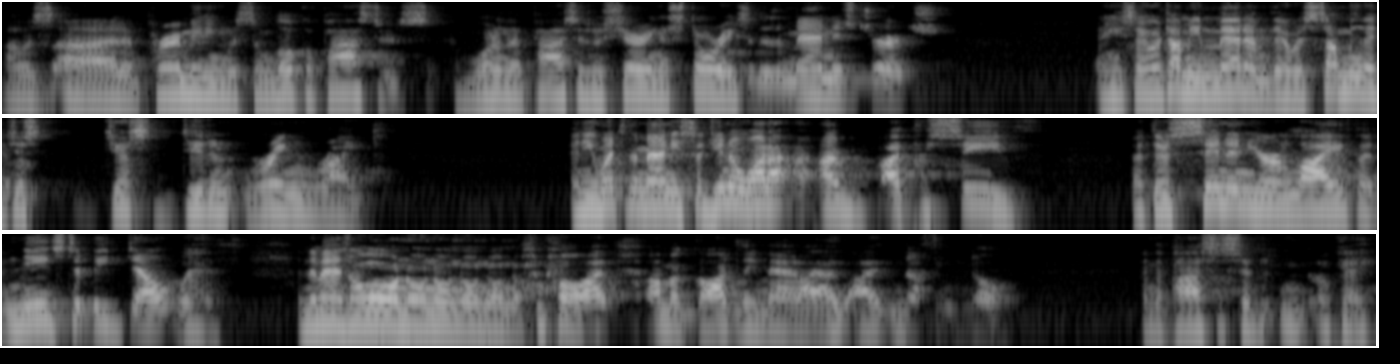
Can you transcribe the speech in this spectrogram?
I was uh, at a prayer meeting with some local pastors. One of the pastors was sharing a story. He said, There's a man in his church. And he said, Every time he met him, there was something that just just didn't ring right. And he went to the man. He said, You know what? I, I, I perceive that there's sin in your life that needs to be dealt with. And the man's, Oh, no, no, no, no, no, no. I, I'm a godly man. I, I, I nothing, no. And the pastor said, mm, Okay.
